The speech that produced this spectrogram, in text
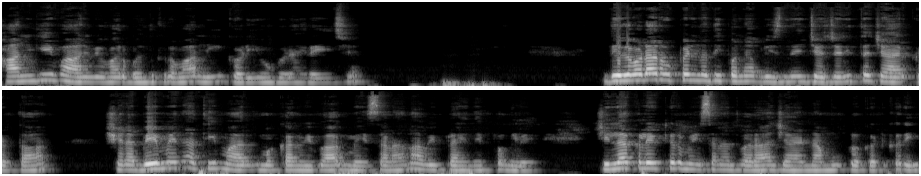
ખાનગી વાહન વ્યવહાર બંધ કરવાની ઘડીઓ ગણાઈ રહી છે. દિલવાડા રૂપેણ નદી પરના બ્રિજને જર્જરિત જાહેર કરતા છેલ્લા બે મહિનાથી માર્ગ, મકાન વિભાગ મહેસાણાના અભિપ્રાયને પગલે જિલ્લા કલેક્ટર મહેસાણા દ્વારા જાહેરનામું પ્રકટ કરી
